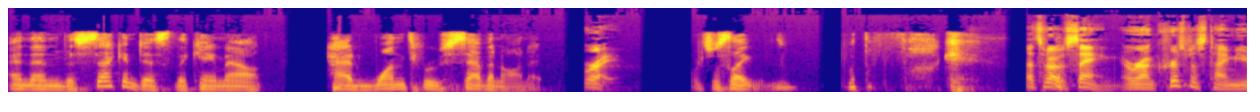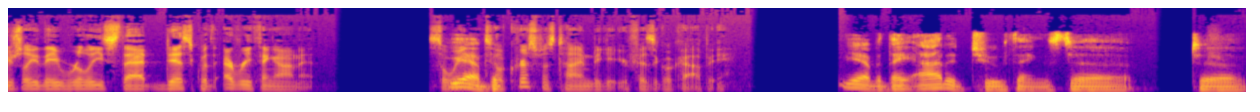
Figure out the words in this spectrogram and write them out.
And then the second disc that came out had 1 through 7 on it. Right. which was like, what the fuck? That's what I was saying. Around Christmas time, usually they release that disc with everything on it. So wait Yeah, until but- Christmas time to get your physical copy. yeah, but they added two things to to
